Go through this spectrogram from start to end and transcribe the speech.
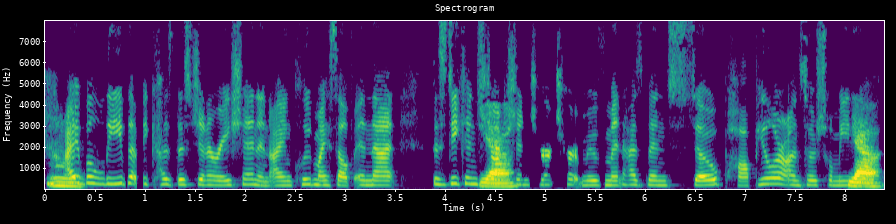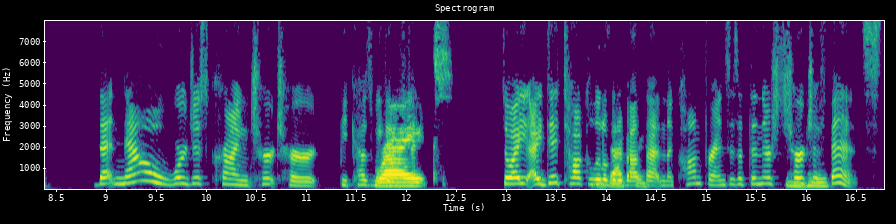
mm. I believe that because this generation, and I include myself in that, this deconstruction yeah. church hurt movement has been so popular on social media yeah. that now we're just crying church hurt because we right. get so I, I did talk a little exactly. bit about that in the conference is that then there's church mm-hmm. offense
